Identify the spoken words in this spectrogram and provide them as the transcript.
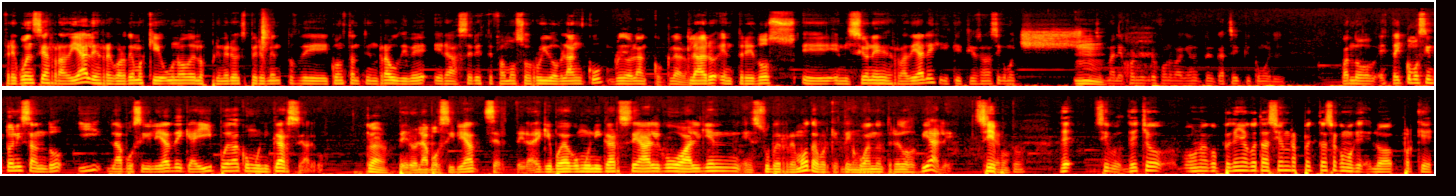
frecuencias radiales. Recordemos que uno de los primeros experimentos de Constantin Raudive era hacer este famoso ruido blanco. Ruido blanco, claro. Claro, entre dos eh, emisiones radiales y que, que son así como. Mm. El micrófono para que no te caché que como el. Cuando estáis como sintonizando y la posibilidad de que ahí pueda comunicarse algo. Claro. Pero la posibilidad certera de que pueda comunicarse algo o alguien es súper remota porque estáis Mm. jugando entre dos diales. Sí. De, sí, de hecho, una pequeña acotación respecto a eso, como que lo, porque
